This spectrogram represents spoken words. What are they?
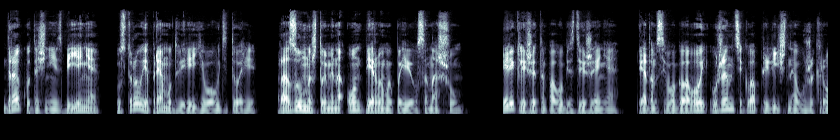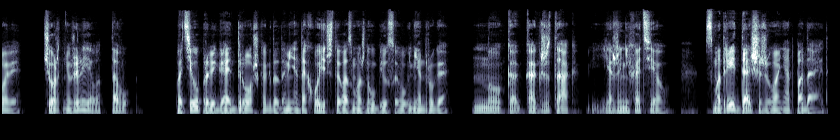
Драку, точнее избиение, устроил я прямо у дверей его аудитории. Разумно, что именно он первым и появился на шум. Эрик лежит на полу без движения. Рядом с его головой уже натекла приличная лужа крови. Черт, неужели я вот того? По телу пробегает дрожь, когда до меня доходит, что я, возможно, убил своего недруга. Но как, как же так? Я же не хотел. Смотреть дальше желание отпадает.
